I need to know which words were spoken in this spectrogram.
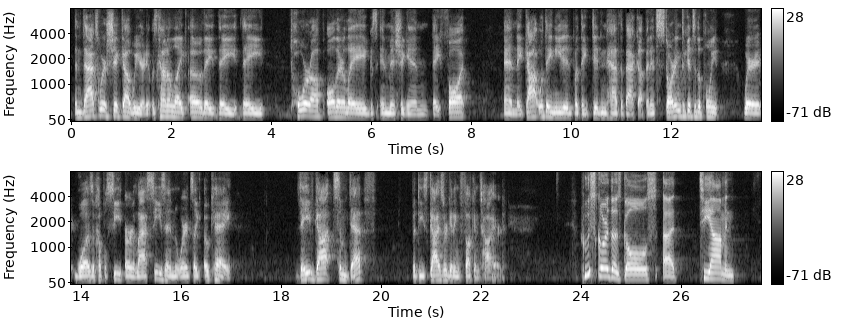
and that's where shit got weird. It was kind of like oh they they they tore up all their legs in Michigan. They fought and they got what they needed, but they didn't have the backup. And it's starting to get to the point where it was a couple seat or last season where it's like okay they've got some depth, but these guys are getting fucking tired. Who scored those goals? Uh, Tiam and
